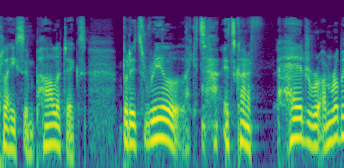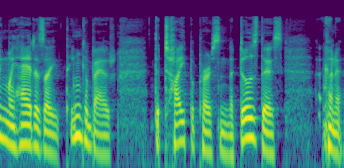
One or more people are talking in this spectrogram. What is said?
place in politics, but it's real like it's it's kind of head. I'm rubbing my head as I think about the type of person that does this, kind of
